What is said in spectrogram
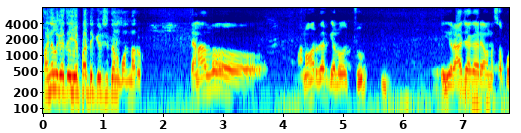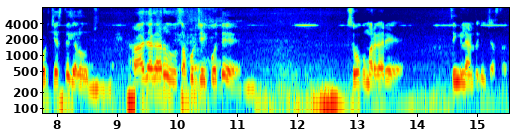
ఫైనల్గా అయితే ఏ పార్టీ గెలిచిద్ది అనుకుంటున్నారు? జనాల్లో మనోహర్ గారు గెలవచ్చు. ఈ రాజా గారు ఏమైనా సపోర్ట్ చేస్తే గెలవచ్చు. రాజా గారు సపోర్ట్ చేయకపోతే శివకుమార్ గారే సింగిల్ హ్యాండ్తో గెలిచేస్తారు.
